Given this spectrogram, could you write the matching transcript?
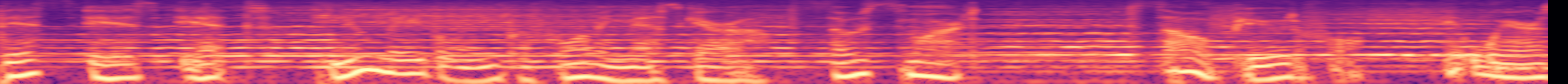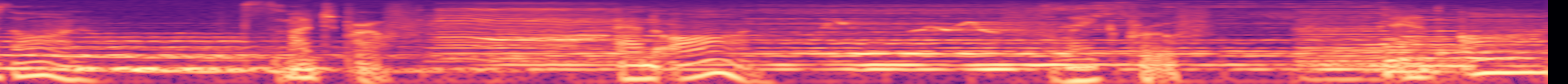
This is it. New Maybelline Performing Mascara. So smart. So beautiful. It wears on. Smudge proof. And on. Flake proof. And on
